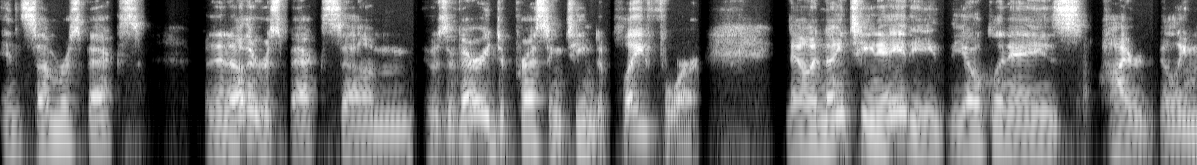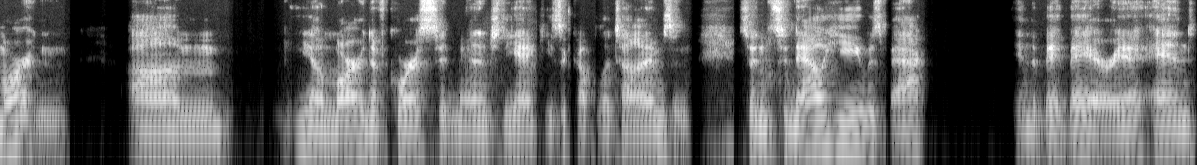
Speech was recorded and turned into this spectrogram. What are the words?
in some respects. But in other respects, um, it was a very depressing team to play for. Now, in 1980, the Oakland A's hired Billy Martin. Um, you know, Martin, of course, had managed the Yankees a couple of times, and so so now he was back in the Bay, Area, and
